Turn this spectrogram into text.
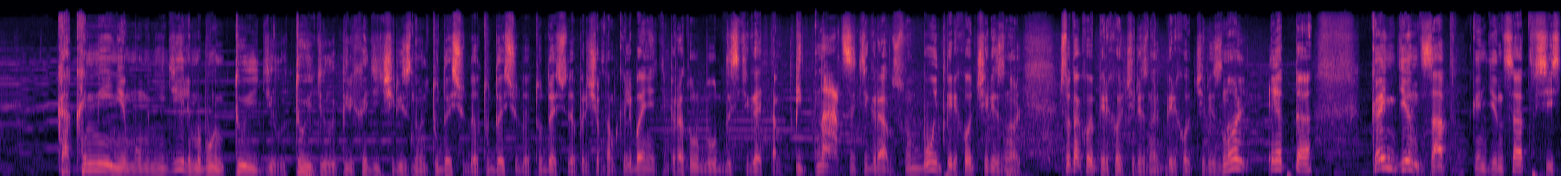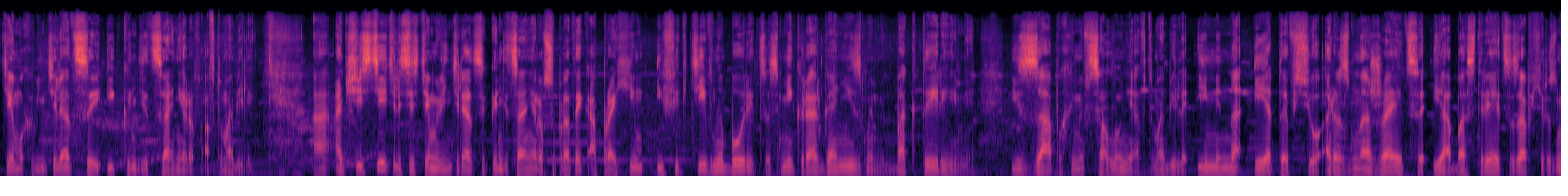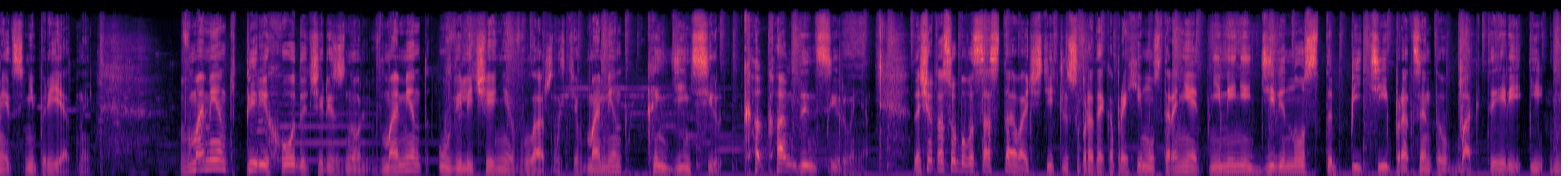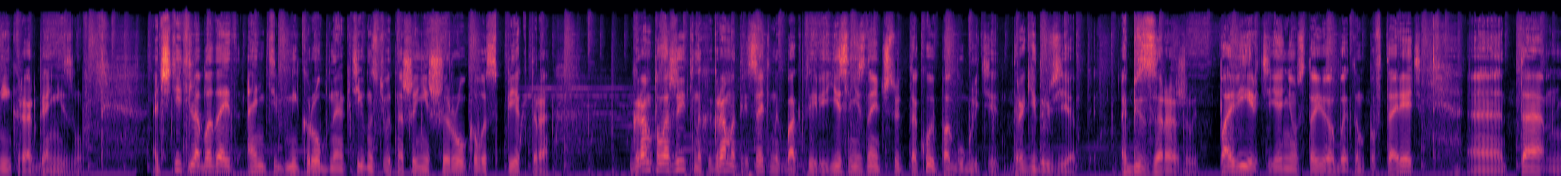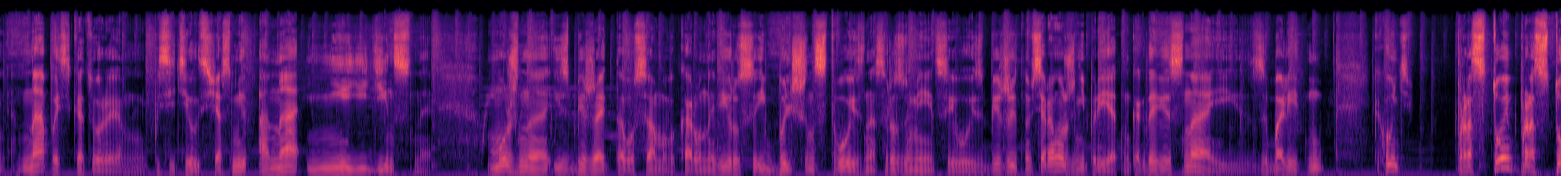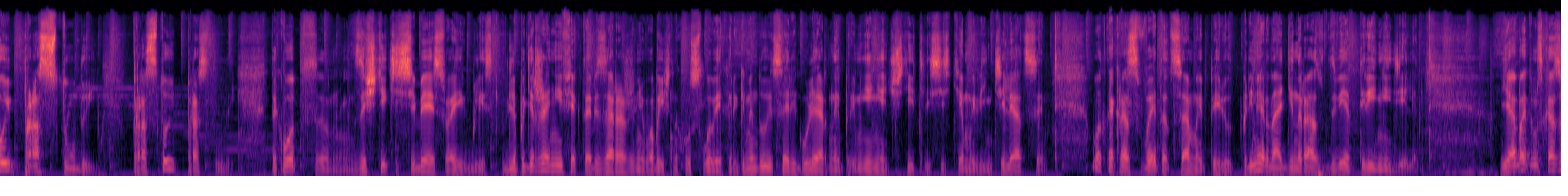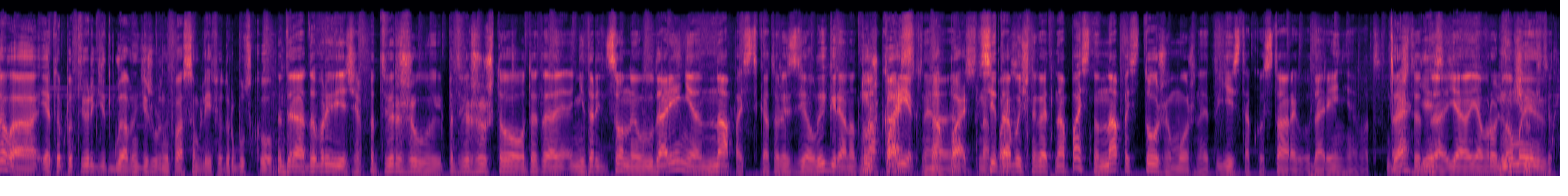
как минимум недели мы будем то и дело, то и дело переходить через ноль, туда-сюда, туда-сюда, туда-сюда. Причем там колебания температуры будут достигать там 15 градусов. Ну, будет переход через ноль. Что такое переход через ноль? Переход через ноль — это конденсат. Конденсат в системах вентиляции и кондиционеров автомобилей. А очиститель системы вентиляции кондиционеров Супротек Апрахим эффективно борется с микроорганизмами, бактериями и запахами в салоне автомобиля. Именно это все размножается и обостряется. Запахи, разумеется, неприятные. В момент перехода через ноль, в момент увеличения влажности, в момент конденсир... конденсирования. За счет особого состава очиститель Супротек Апрахим устраняет не менее 95% бактерий и микроорганизмов. Очиститель обладает антимикробной активностью в отношении широкого спектра грамм положительных и грамм отрицательных бактерий. Если не знаете, что это такое, погуглите. Дорогие друзья, обеззараживает. Поверьте, я не устаю об этом повторять. Э, та напасть, которая посетила сейчас мир, она не единственная. Можно избежать того самого коронавируса, и большинство из нас, разумеется, его избежит, но все равно же неприятно, когда весна и заболеть, ну, какой-нибудь простой-простой простудой. Простой простудой. Так вот, эм, защитите себя и своих близких. Для поддержания эффекта обеззараживания в обычных условиях рекомендуется регулярное применение очистителей системы вентиляции. Вот как раз в этот самый период. Примерно один раз в 2-3 недели. Я об этом сказал, а это подтвердит главный дежурный по ассамблее Федор Бусков. Да, добрый вечер. Подтвержу. И подтвержу, что вот это нетрадиционное ударение, напасть, которое сделал Игорь, оно тоже Напасть, корректное. напасть, Все это обычно говорят напасть, но напасть тоже можно. Это есть такое старое ударение. Вот. Так Да? что, Есть? да, я, я в роли Ну, мы училки.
